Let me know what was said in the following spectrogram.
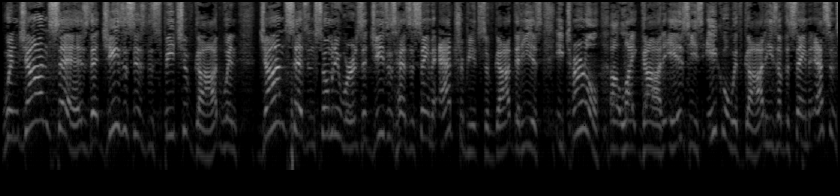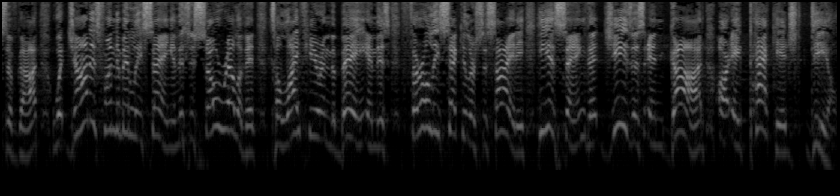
When John says that Jesus is the speech of God, when John says in so many words that Jesus has the same attributes of God, that he is eternal uh, like God is, he's equal with God, he's of the same essence of God, what John is fundamentally saying, and this is so relevant to life here in the Bay in this thoroughly secular society, he is saying that Jesus and God are a packaged deal.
